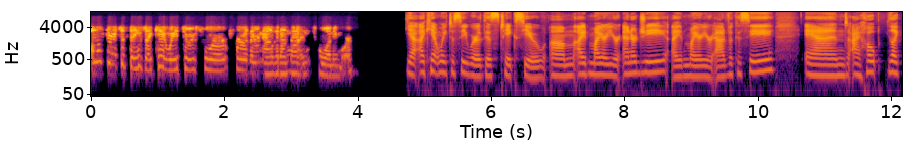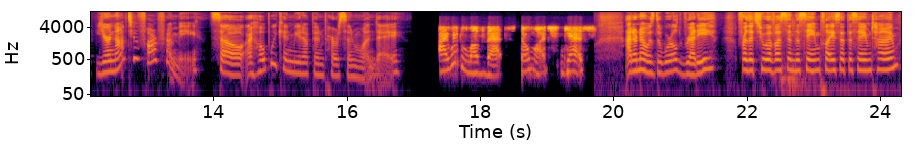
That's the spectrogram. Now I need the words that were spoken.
all sorts of things I can't wait to explore further now that I'm not in school anymore. Yeah, I can't wait to see where this takes you. Um, I admire your energy. I admire your advocacy. And I hope, like, you're not too far from me. So I hope we can meet up in person one day. I would love that so much. Yes. I don't know. Is the world ready for the two of us in the same place at the same time?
